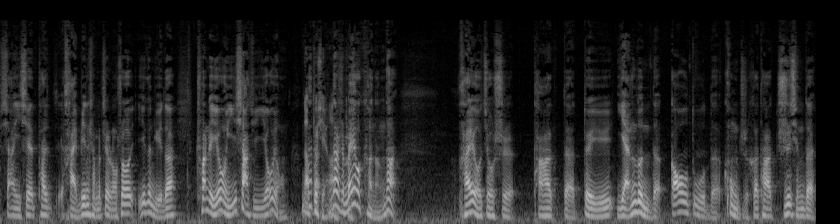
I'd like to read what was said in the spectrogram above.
像一些他海滨什么这种，说一个女的穿着游泳衣下去游泳，那不行啊，那是没有可能的。还有就是他的对于言论的高度的控制和他执行的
